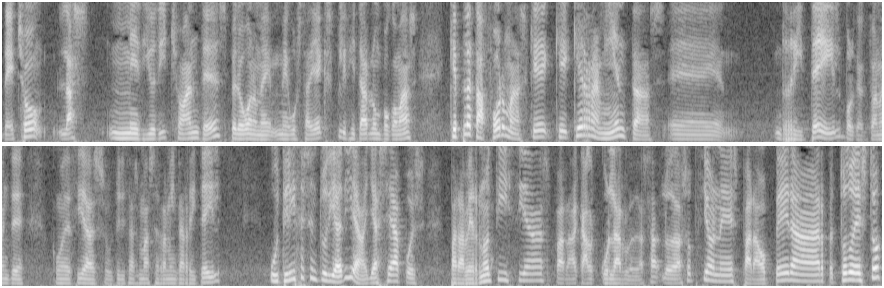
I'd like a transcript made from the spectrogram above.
de hecho, las medio dicho antes, pero bueno, me, gustaría explicitarlo un poco más. ¿Qué plataformas, qué, qué, herramientas eh, retail, porque actualmente, como decías, utilizas más herramientas retail, utilices en tu día a día, ya sea pues para ver noticias, para calcular lo de las, lo de las opciones, para operar, todo esto.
